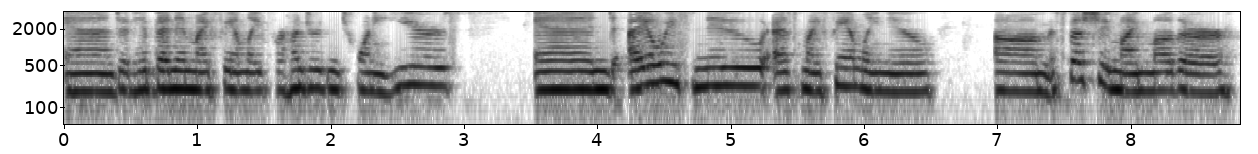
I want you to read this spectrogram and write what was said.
And it had been in my family for 120 years. And I always knew, as my family knew, um, especially my mother,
